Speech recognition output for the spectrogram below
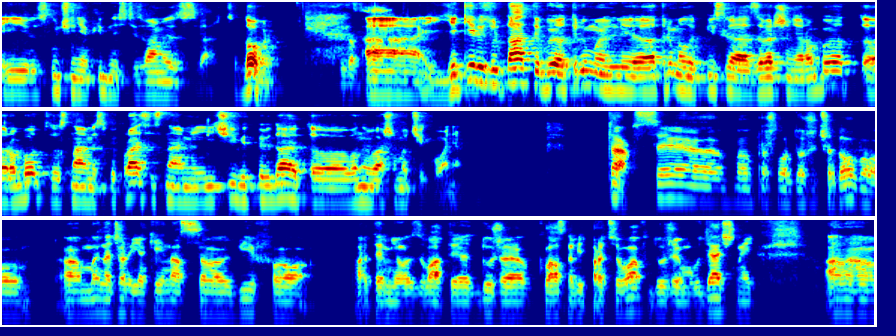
і в случаї необхідності з вами зв'яжуться. Добре. добре. А які результати ви отримали отримали після завершення робот робот з нами, співпраці з нами, і чи відповідають е, вони вашим очікуванням? Так, все е, пройшло дуже чудово. Менеджер, який нас е, вів, Артем його звати, дуже класно відпрацював, дуже йому вдячний. А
